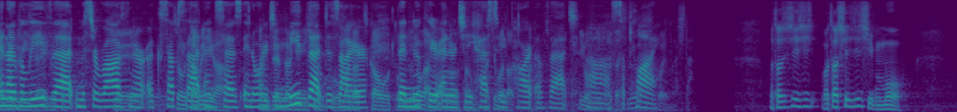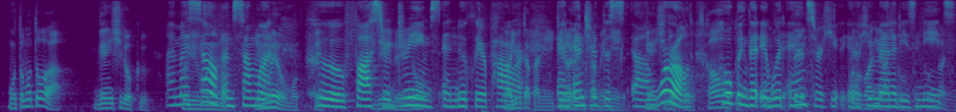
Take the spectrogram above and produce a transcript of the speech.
And I believe that Mr. Rosner accepts that and says, in order to meet that desire, then nuclear energy has to be part of that uh, supply. 私,私自身ももともとは原子力 I myself am someone who fostered dreams in nuclear power and entered this world hoping that it would answer humanity's needs.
